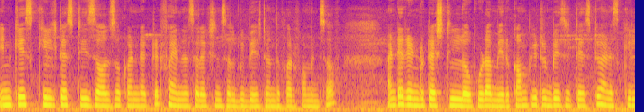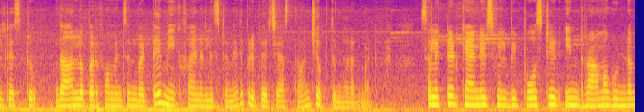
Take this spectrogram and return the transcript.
in case skill test is also conducted final selection shall be based on the performance of అంటే రెండు టెస్టుల్లో కూడా మీరు computer based test and skill test దానిలో పెర్ఫార్మెన్స్ని బట్టే మీకు ఫైనలిస్ట్ అనేది ప్రిపేర్ చేస్తామని చెప్తున్నారనమాట selected candidates will be posted in Ramagundam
